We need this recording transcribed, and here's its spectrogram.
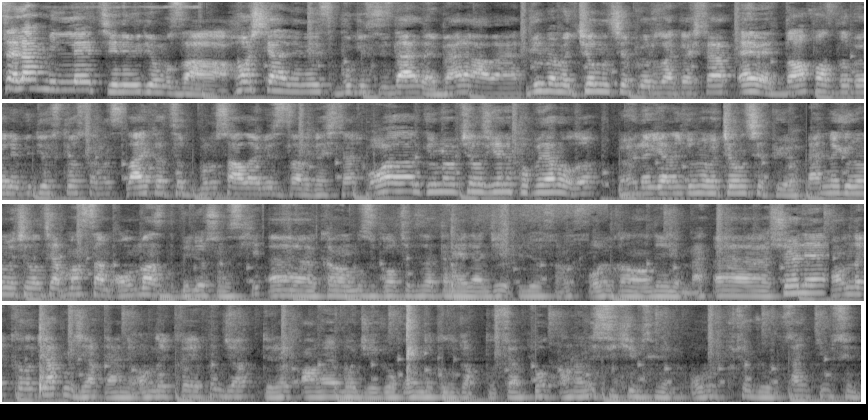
Selam millet yeni videomuza hoş geldiniz. Bugün sizlerle beraber gülmeme challenge yapıyoruz arkadaşlar. Evet daha fazla böyle video istiyorsanız like atıp bunu sağlayabilirsiniz arkadaşlar. Bu aralar gülmeme challenge yine popüler oldu. Öne gelen gülmeme challenge yapıyor. Ben de gülmeme challenge yapmazsam olmazdı biliyorsunuz ki. Ee, kanalımızın konsepti zaten eğlence biliyorsunuz. Oyun kanalı değilim ben. Ee, şöyle 10 dakikalık yapmayacağım. Yani 10 dakika yapınca direkt anaya bacıyı yok 10 dakikalık yaptın sen. Yok ananı sikeyim. Orospu çocuğu sen kimsin?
